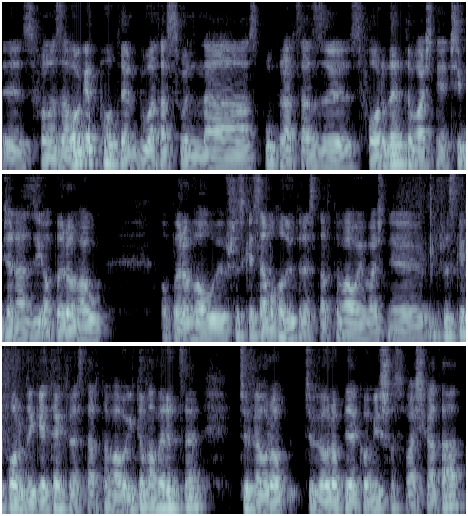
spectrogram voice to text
y, swoją załogę. Potem była ta słynna współpraca z, z Fordem, to właśnie Chip Janazzi operował operował wszystkie samochody, które startowały właśnie, wszystkie Fordy GT, które startowały i to w Ameryce, czy w, Europie, czy w Europie jako Mistrzostwa Świata,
